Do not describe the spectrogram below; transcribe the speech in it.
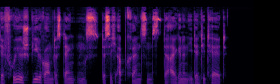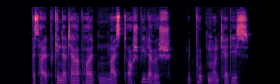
der frühe Spielraum des Denkens, des sich Abgrenzens, der eigenen Identität, weshalb Kindertherapeuten meist auch spielerisch mit Puppen und Teddys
